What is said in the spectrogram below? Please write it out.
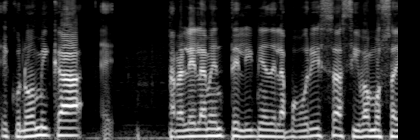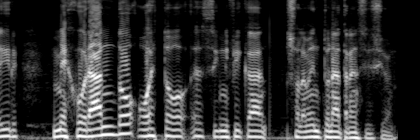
económica? Eh, paralelamente línea de la pobreza, si vamos a ir mejorando o esto eh, significa solamente una transición?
